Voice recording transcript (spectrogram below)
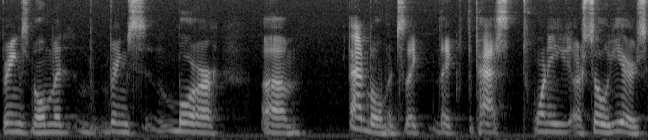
brings moment brings more um, bad moments like like the past twenty or so years.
